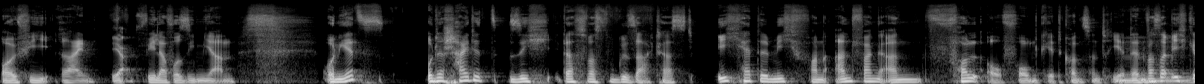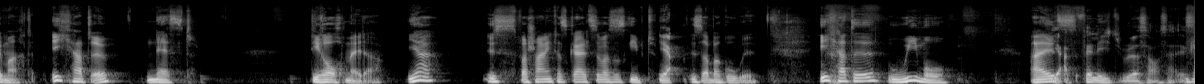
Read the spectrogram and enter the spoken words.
Euphi rein. Ja. Fehler vor sieben Jahren. Und jetzt unterscheidet sich das, was du gesagt hast. Ich hätte mich von Anfang an voll auf HomeKit konzentriert. Denn was habe ich gemacht? Ich hatte Nest, die Rauchmelder. Ja, ist wahrscheinlich das Geilste, was es gibt. Ja. Ist aber Google. Ich hatte Wemo als Ja, fällig, du das auch sagst. Ist,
